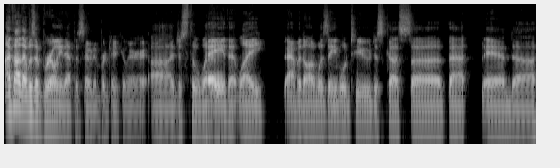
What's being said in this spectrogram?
I thought that was a brilliant episode in particular. Uh, just the way that like Abaddon was able to discuss uh, that and uh,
